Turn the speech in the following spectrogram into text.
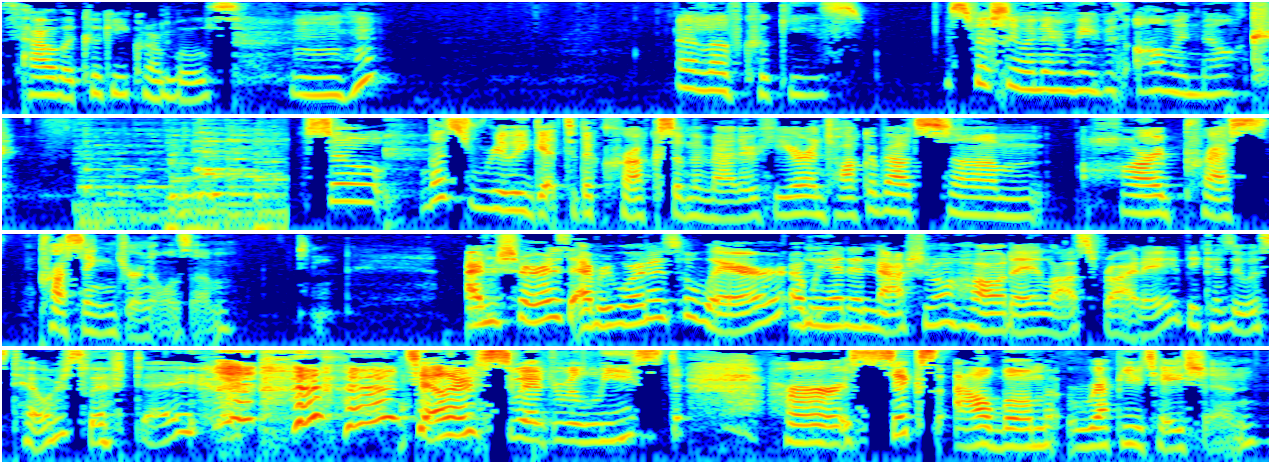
It's how the cookie crumbles. Mm-hmm. I love cookies, especially when they're made with almond milk. So let's really get to the crux of the matter here and talk about some hard press pressing journalism. I'm sure, as everyone is aware, and we had a national holiday last Friday because it was Taylor Swift Day. Taylor Swift released her sixth album, Reputation,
